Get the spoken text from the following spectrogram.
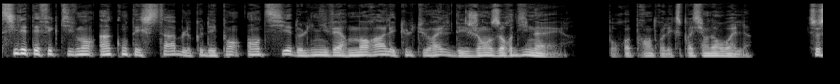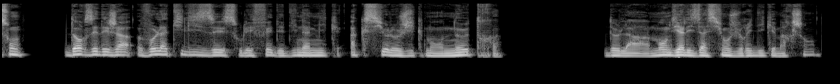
s'il est effectivement incontestable que des pans entiers de l'univers moral et culturel des gens ordinaires, pour reprendre l'expression d'Orwell, se sont d'ores et déjà volatilisés sous l'effet des dynamiques axiologiquement neutres de la mondialisation juridique et marchande.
